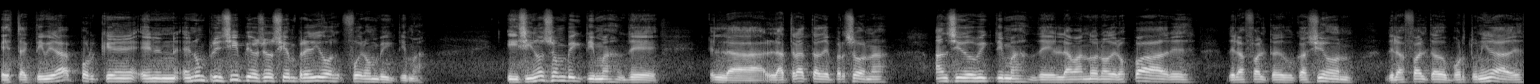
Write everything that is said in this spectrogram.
esta actividad, porque en, un principio yo siempre digo fueron víctimas. Y si no son víctimas de la, la trata de personas, han sido víctimas del abandono de los padres, de la falta de educación, de la falta de oportunidades,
